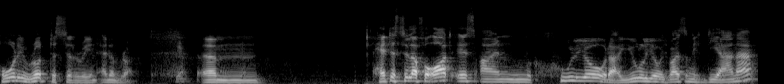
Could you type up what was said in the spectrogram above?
Holy Root Distillery in Edinburgh. Ja. Ähm, Head Distiller vor Ort ist ein Julio oder Julio, ich weiß nicht, Diana.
